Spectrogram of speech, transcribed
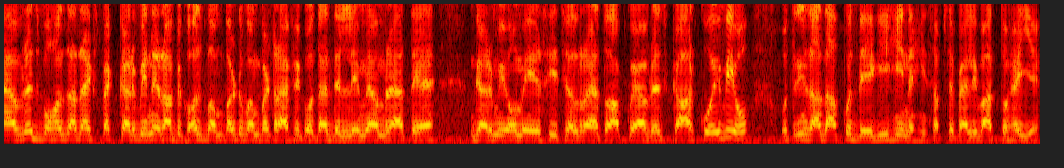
एवरेज बहुत ज़्यादा एक्सपेक्ट कर भी नहीं रहा because bumper to bumper traffic होता है, दिल्ली में हम रहते हैं, गर्मियों में एसी चल रहा है तो आपको एवरेज कार कोई भी हो, उतनी ज़्यादा आपको देगी ही नहीं। सबसे पहली बात तो है ये।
